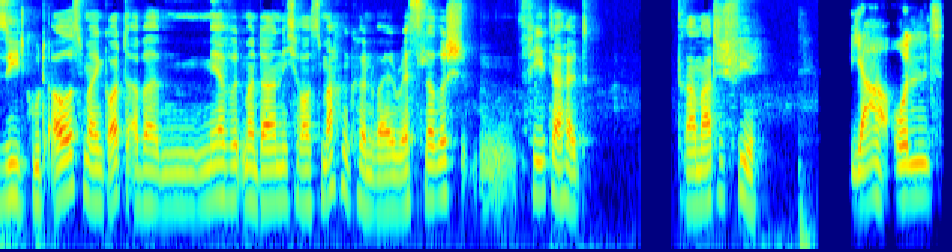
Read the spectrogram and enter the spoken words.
Sieht gut aus, mein Gott, aber mehr wird man da nicht raus machen können, weil wrestlerisch hm, fehlt da halt dramatisch viel. Ja, und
